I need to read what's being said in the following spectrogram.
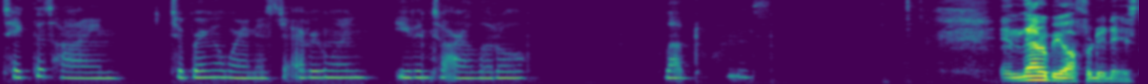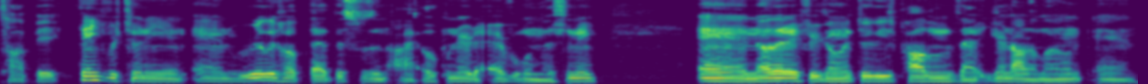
take the time to bring awareness to everyone, even to our little loved ones. And that'll be all for today's topic. Thank you for tuning in, and we really hope that this was an eye opener to everyone listening. And know that if you're going through these problems, that you're not alone. And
